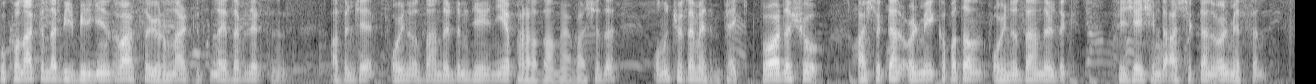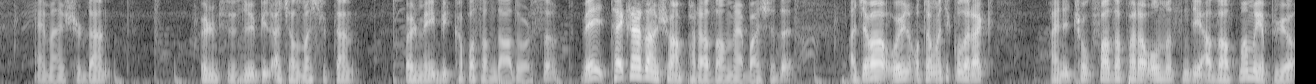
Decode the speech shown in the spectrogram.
Bu konu hakkında bir bilginiz varsa yorumlar kısmında yazabilirsiniz. Az önce oyunu hızlandırdım diye niye para azalmaya başladı? Onu çözemedim pek. Bu arada şu açlıktan ölmeyi kapatalım. Oyunu hızlandırdık. CJ şimdi açlıktan ölmesin. Hemen şuradan ölümsüzlüğü bir açalım açlıktan ölmeyi bir kapatalım daha doğrusu. Ve tekrardan şu an para azalmaya başladı. Acaba oyun otomatik olarak hani çok fazla para olmasın diye azaltma mı yapıyor?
